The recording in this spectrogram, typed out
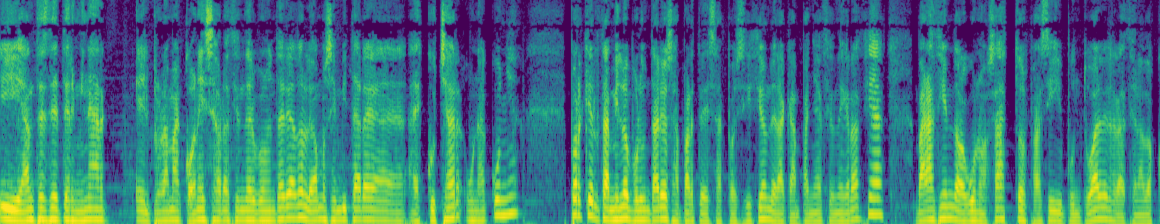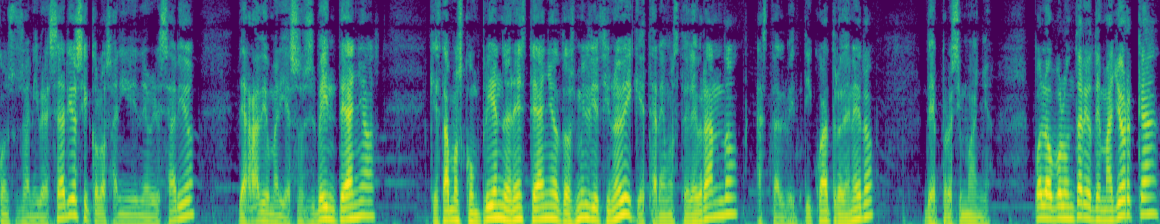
Y antes de terminar el programa con esa oración del voluntariado, le vamos a invitar a, escuchar una cuña, porque también los voluntarios, aparte de esa exposición de la campaña Acción de Gracias, van haciendo algunos actos así puntuales relacionados con sus aniversarios y con los aniversarios de Radio María, esos 20 años que estamos cumpliendo en este año 2019 y que estaremos celebrando hasta el 24 de enero del próximo año. Pues los voluntarios de Mallorca,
